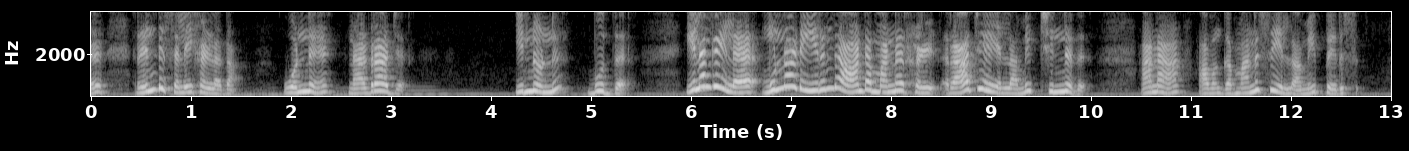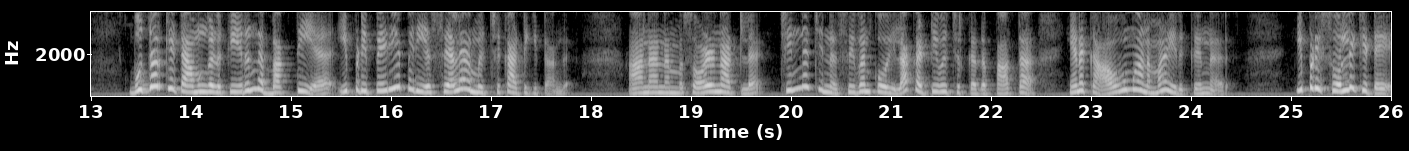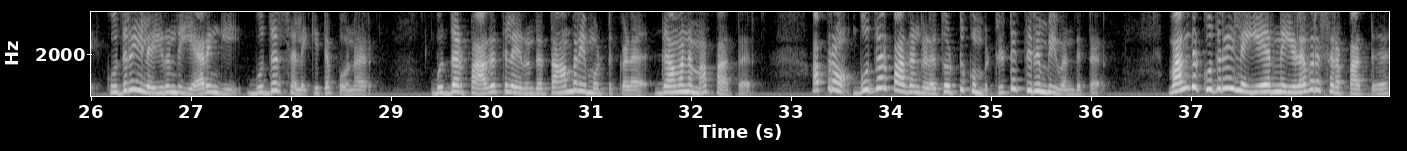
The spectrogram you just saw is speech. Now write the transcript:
ரெண்டு சிலைகளில் தான். ஒன்று நடராஜர் இன்னொன்று புத்தர். இலங்கையில் முன்னாடி இருந்த ஆண்ட மன்னர்கள் ராஜ்யம் எல்லாமே சின்னது. ஆனால் அவங்க மனசு எல்லாமே பெருசு. புத்தர்கிட்ட அவங்களுக்கு இருந்த பக்தியை இப்படி பெரிய பெரிய சிலை அமைச்சு காட்டிக்கிட்டாங்க. ஆனால் நம்ம சோழ நாட்டில் சின்ன சின்ன சிவன் கோயிலாக கட்டி வச்சிருக்கத பார்த்தா எனக்கு அவமானமாக இருக்குன்னாரு. இப்படி சொல்லிக்கிட்டே குதிரையில் இருந்து இறங்கி புத்தர் சிலைக்கிட்ட போனார். புத்தர் பாதத்தில் இருந்த தாமரை மொட்டுக்களை கவனமாக பார்த்தார். அப்புறம் புத்தர் பாதங்களை தொட்டு கும்பிட்டுட்டு திரும்பி வந்துட்டார். வந்து குதிரையில் ஏறின இளவரசரை பார்த்து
